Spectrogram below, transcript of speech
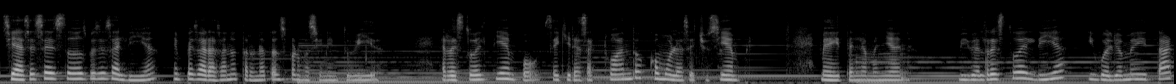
Si haces esto dos veces al día, empezarás a notar una transformación en tu vida. El resto del tiempo seguirás actuando como lo has hecho siempre. Medita en la mañana, vive el resto del día y vuelve a meditar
